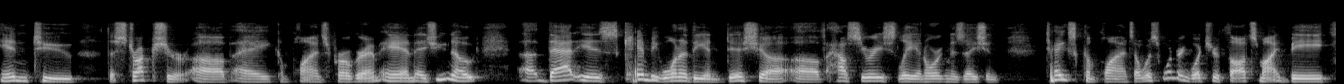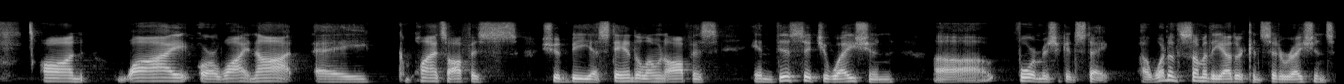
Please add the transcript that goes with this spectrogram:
into the structure of a compliance program. And as you note, uh, that is can be one of the indicia of how seriously an organization takes compliance. I was wondering what your thoughts might be on why or why not a compliance office should be a standalone office in this situation uh, for Michigan State? Uh, what are some of the other considerations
